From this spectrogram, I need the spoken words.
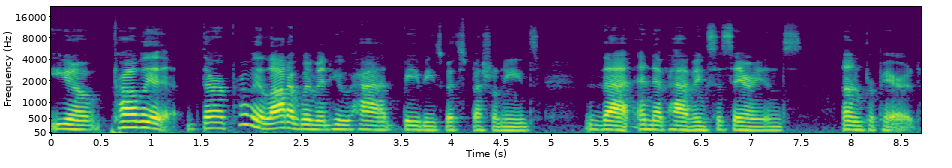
you know probably there are probably a lot of women who had babies with special needs that end up having cesareans unprepared.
